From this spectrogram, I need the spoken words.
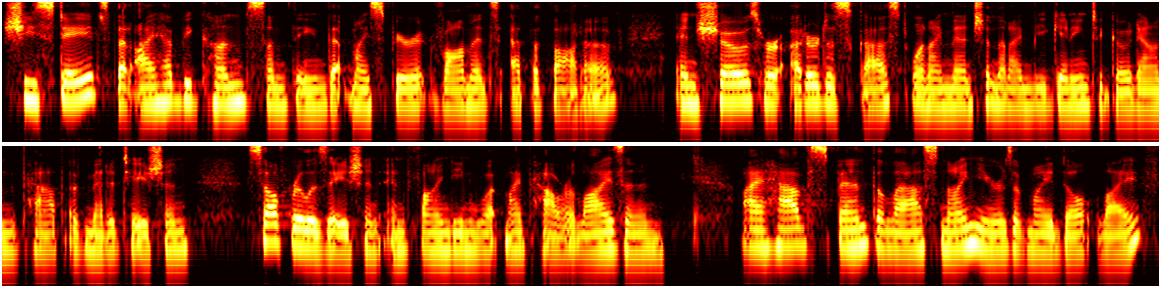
She states that I have become something that my spirit vomits at the thought of and shows her utter disgust when I mention that I'm beginning to go down the path of meditation, self realization, and finding what my power lies in. I have spent the last nine years of my adult life,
